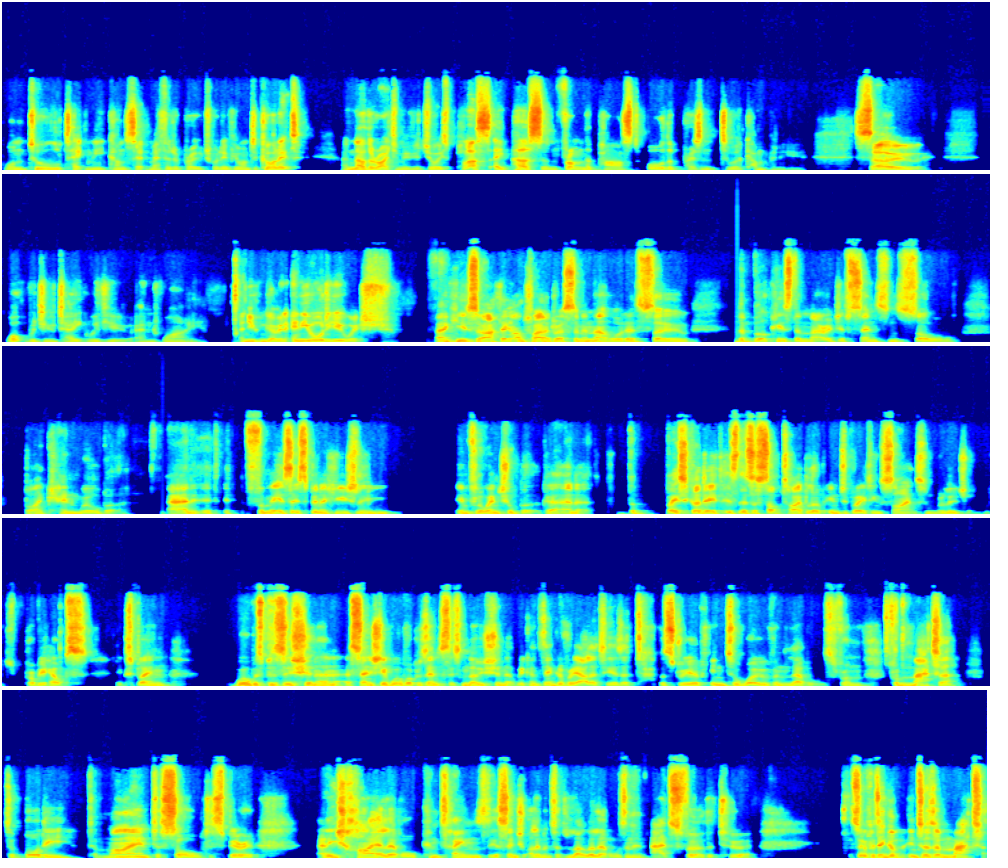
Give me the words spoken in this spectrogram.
one tool, technique, concept, method, approach, whatever you want to call it, another item of your choice, plus a person from the past or the present to accompany you. So what would you take with you and why? And you can go in any order you wish. Thank you. So I think I'll try and address them in that order. So the book is The Marriage of Sense and Soul by Ken Wilber. And it, it, for me, it's, it's been a hugely influential book. And the basic idea is there's a subtitle of Integrating Science and Religion, which probably helps explain Wilber's position. And essentially, Wilber presents this notion that we can think of reality as a tapestry of interwoven levels from, from matter to body, to mind, to soul, to spirit. And each higher level contains the essential elements of lower levels and it adds further to it. So if we think of in terms of matter,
